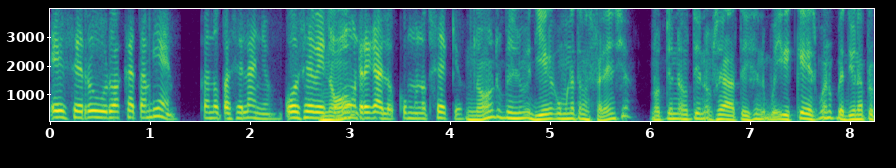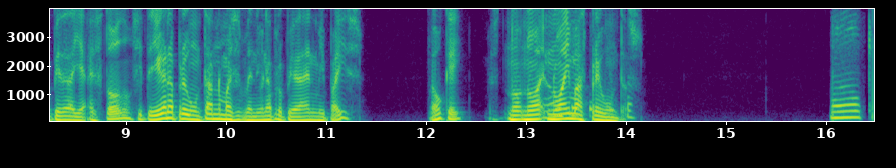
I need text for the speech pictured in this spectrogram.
ese rubro acá también. cuando pase el año? ¿O se ve como un regalo, como un obsequio? No, llega como una transferencia. No tiene, no tiene, o sea, te dicen, ¿y qué es? Bueno, vendí una propiedad ya, es todo. Si te llegan a preguntar, nomás vendí una propiedad en mi país. Ok, no, no, no hay más preguntas. Ok.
